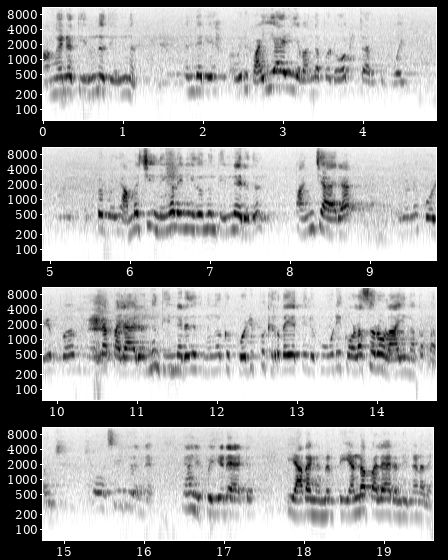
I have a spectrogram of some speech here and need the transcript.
അങ്ങനെ തിന്ന് തിന്ന്. എന്തര്? ഒരു വയ്യാഴിക വന്നപ്പോൾ ഡോക്ടറെ അടുത്ത് പോയി. ഡോക്ടർ പറഞ്ഞു അമ്മച്ചി നിങ്ങൾ ഇനി ഇതൊന്നും തിന്നരുത്. പഞ്ചാര കൊഴുപ്പ് എണ്ണപ്പലാരം ഒന്നും തിന്നരുത്. നിങ്ങൾക്ക് കൊഴുപ്പ് ഹൃദയത്തിൽ കൂടി കൊളസ്ട്രോൾ ആയി എന്നൊക്കെ പറഞ്ഞു ഓ ശരി തന്നെ. ഞാനിപ്പോൾ ഈയിടെയായിട്ട് ഈ അതങ്ങ് നിർത്തി. എണ്ണപ്പലാരം തിന്നണതേ?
